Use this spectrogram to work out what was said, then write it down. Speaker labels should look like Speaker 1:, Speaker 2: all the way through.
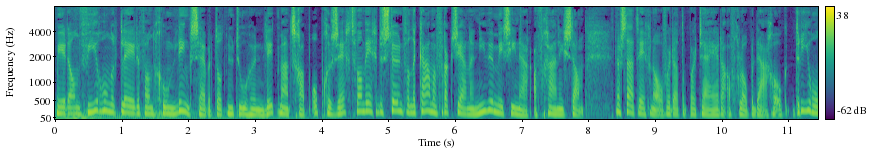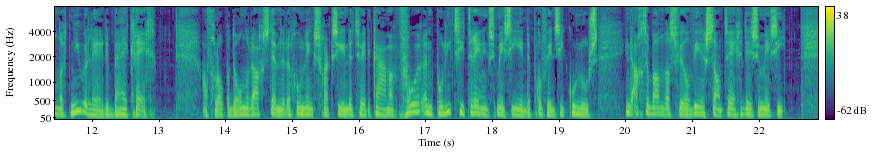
Speaker 1: Meer dan 400 leden van GroenLinks hebben tot nu toe hun lidmaatschap opgezegd vanwege de steun van de Kamerfractie aan een nieuwe missie naar Afghanistan. Daar staat tegenover dat de partij er de afgelopen dagen ook 300 nieuwe leden bij kreeg. Afgelopen donderdag stemde de GroenLinks-fractie in de Tweede Kamer voor een politietrainingsmissie in de provincie Kunduz. In de achterban was veel weerstand tegen deze missie.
